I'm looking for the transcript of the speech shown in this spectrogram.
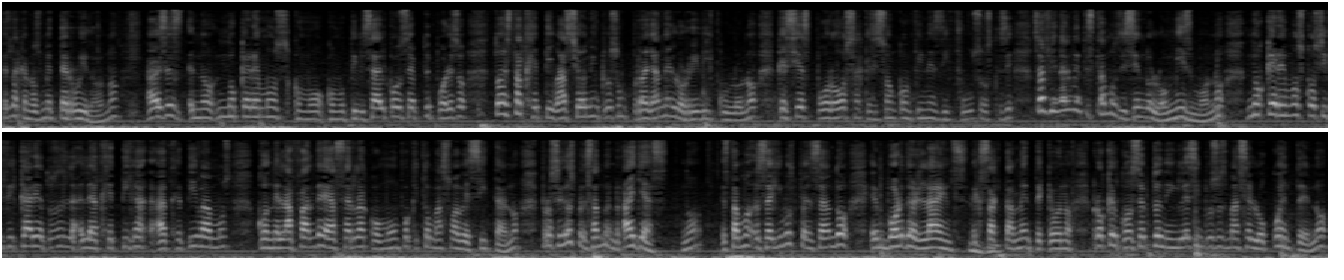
es la que nos mete ruido, ¿no? A veces no, no queremos como, como utilizar el concepto y por eso toda esta adjetivación incluso rayan en lo ridículo, ¿no? Que si es porosa, que si son con fines difusos, que si... O sea, finalmente estamos diciendo lo mismo, ¿no? No queremos cosificar y entonces le adjetivamos con el afán de hacerla como un poquito más suavecita, ¿no? Pero seguimos pensando en rayas, ¿no? Estamos, seguimos pensando en exactamente, que bueno, creo que el concepto en inglés incluso es más elocuente, ¿no?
